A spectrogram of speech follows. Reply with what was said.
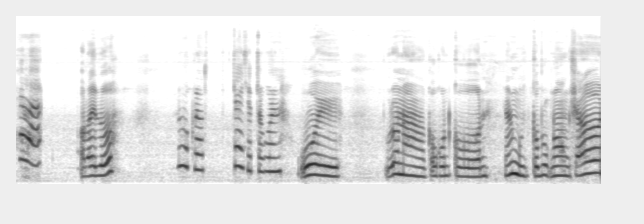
ให้ละอะไรเหรอลูกเรา ใจจะตัวนโอ้ยดูแล้วนะเกาขนก่อนฉันงุดกับลูกน้องฉัน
